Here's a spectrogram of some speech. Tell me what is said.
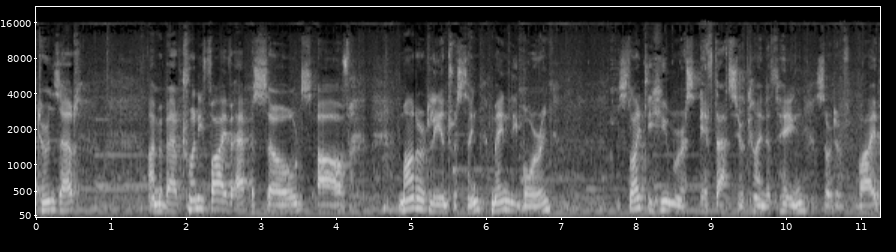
Turns out I'm about 25 episodes of moderately interesting, mainly boring, slightly humorous, if that's your kind of thing, sort of vibe.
